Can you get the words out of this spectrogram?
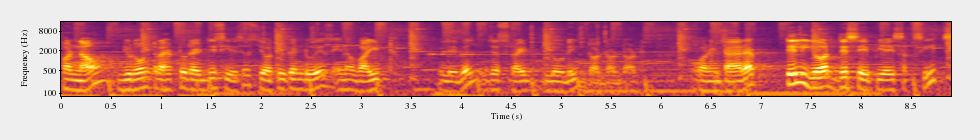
For now, you don't have to write the CSS. What you can do is in a white label, just write loading dot dot dot for entire app till your this API succeeds.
